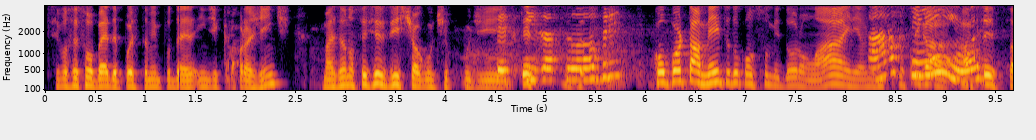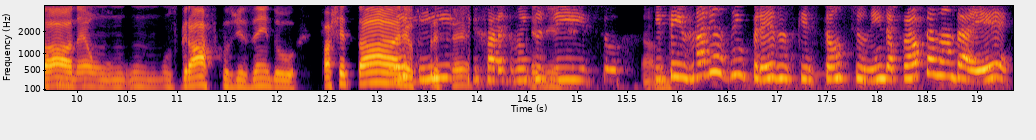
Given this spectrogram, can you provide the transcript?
se você souber depois também puder indicar para a gente. Mas eu não sei se existe algum tipo de pesquisa, pesquisa sobre comportamento do consumidor online, onde ah, a gente consiga tem. acessar né, um, um, uns gráficos dizendo faixa etária. O Elite faz muito Elite. disso. Ah, e tem várias empresas que estão se unindo. A própria Mandae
